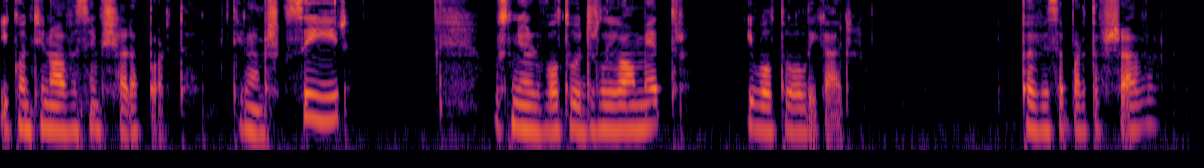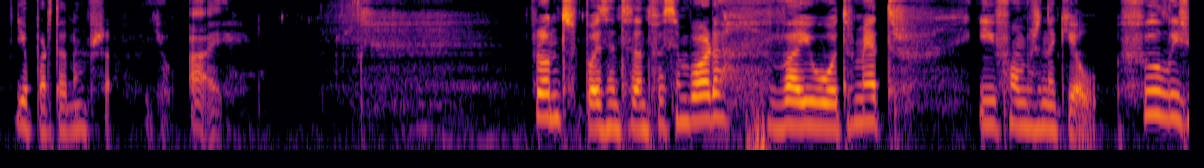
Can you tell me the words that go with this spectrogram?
e continuava sem fechar a porta. Tivemos que sair. O senhor voltou a desligar o metro e voltou a ligar para ver se a porta fechava e a porta não fechava. E eu, ai. Pronto, depois entretanto foi-se embora, veio o outro metro e fomos naquele. Feliz...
